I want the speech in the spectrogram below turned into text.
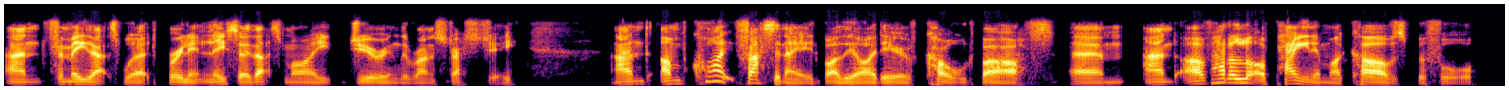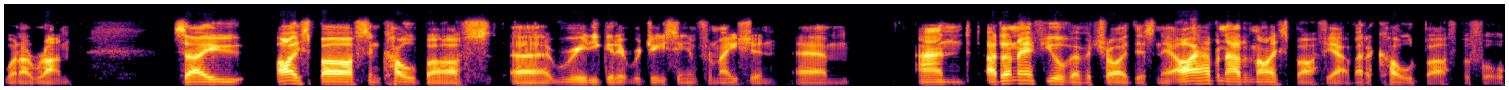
And for me, that's worked brilliantly. So that's my during the run strategy. And I'm quite fascinated by the idea of cold baths. Um, and I've had a lot of pain in my calves before when I run. So ice baths and cold baths are really good at reducing inflammation. Um, and I don't know if you've ever tried this, Nick. I haven't had an ice bath yet. I've had a cold bath before.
